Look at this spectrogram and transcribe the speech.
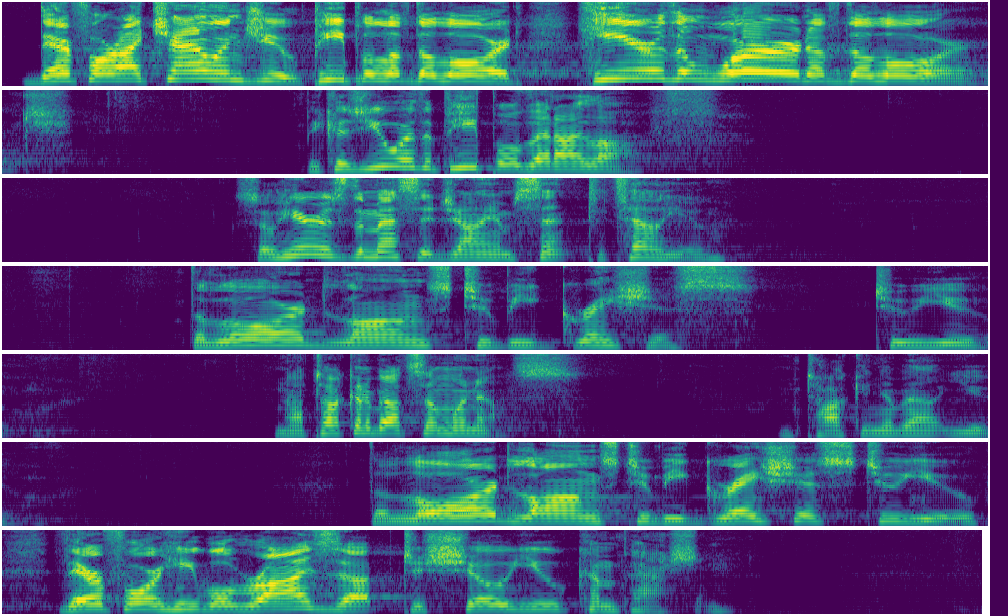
Therefore, I challenge you, people of the Lord, hear the Word of the Lord, because you are the people that I love. So here is the message I am sent to tell you. The Lord longs to be gracious to you. I'm not talking about someone else, I'm talking about you. The Lord longs to be gracious to you, therefore, he will rise up to show you compassion.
